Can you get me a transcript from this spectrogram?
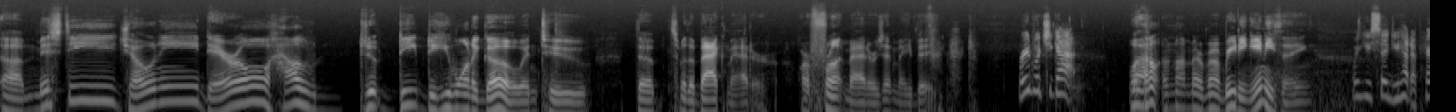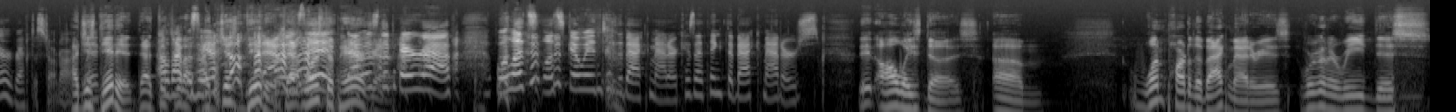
Uh, Misty, Joni, Daryl, how d- deep do you want to go into the some of the back matter or front matter as it may be? Read what you got. Well, I don't. I'm not, I'm not reading anything. Well, you said you had a paragraph to start off. I just with. did it. That, Oh, that was I, I just did it. That, was, it. the paragraph. That was the paragraph. well, let's let's go into the back matter because I think the back matters. It always does. Um, one part of the back matter is we're going to read this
